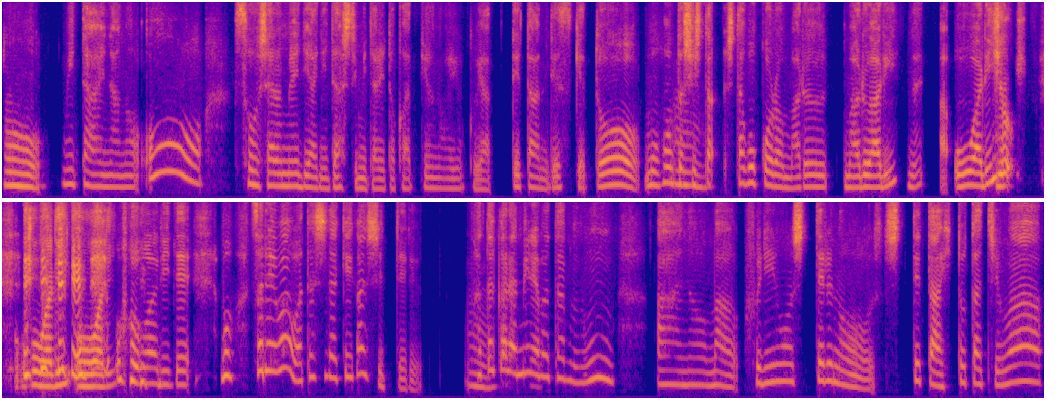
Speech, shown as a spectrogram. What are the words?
おう。みたいなのをソーシャルメディアに出してみたりとかっていうのをよくやってたんですけど、もうほんとしうん。下、下心丸、丸あり？ね、あ、大あり？よ、終わり？終わり？大ありで、もうそれは私だけが知ってる。傍うん。から見れば多分、あの、まあ、不倫を知ってるのを知ってた人たちは、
